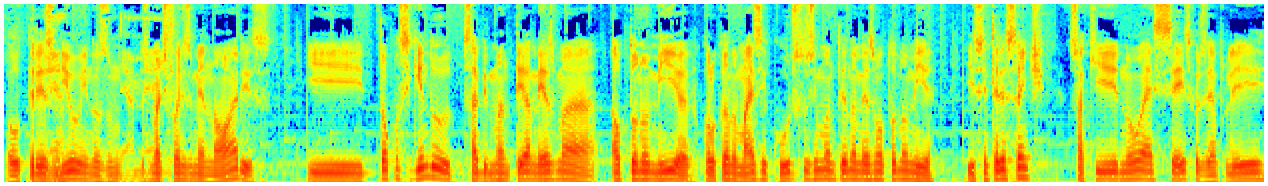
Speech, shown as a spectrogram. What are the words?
ou 3.000 é, nos é smartphones menores, e estão conseguindo, sabe, manter a mesma autonomia, colocando mais recursos e mantendo a mesma autonomia. Isso é interessante. Só que no S6, por exemplo, ele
